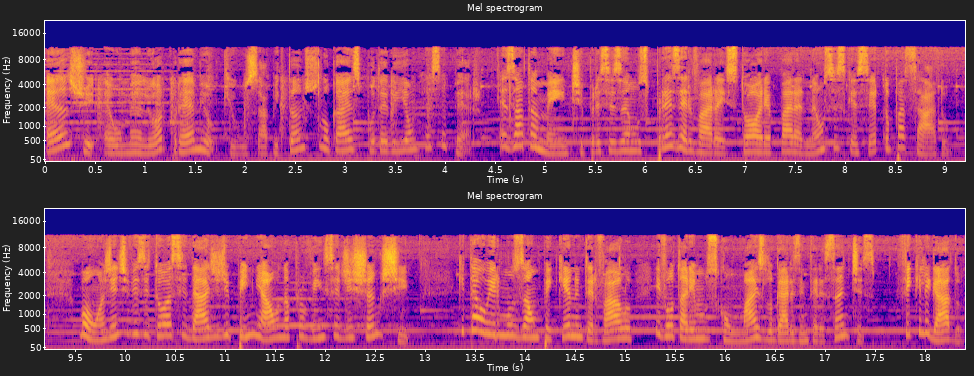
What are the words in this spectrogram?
Este é o melhor prêmio que os habitantes locais poderiam receber. Exatamente, precisamos preservar a história para não se esquecer do passado. Bom, a gente visitou a cidade de Pinhal, na província de Shanxi. Que tal irmos a um pequeno intervalo e voltaremos com mais lugares interessantes? Fique ligado!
